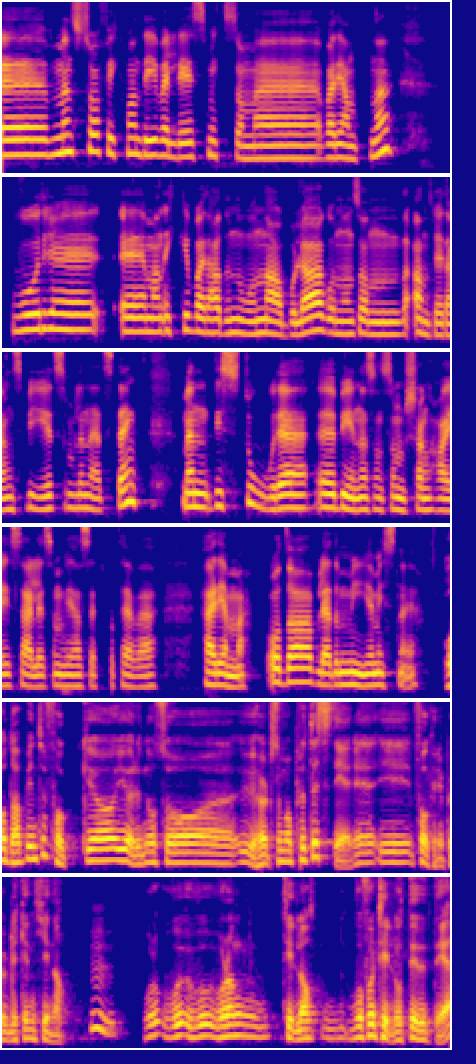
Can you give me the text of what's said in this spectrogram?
Eh, men så fikk man de veldig smittsomme variantene hvor eh, man ikke bare hadde noen nabolag og noen sånne andrerangs byer som ble nedstengt, men de store eh, byene, sånn som Shanghai særlig, som vi har sett på TV her hjemme. Og da ble det mye misnøye. Og da begynte folk å gjøre noe så uhørt som å protestere i Folkerepublikken Kina. Mm. Hvordan tillot, hvorfor tillot de det?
